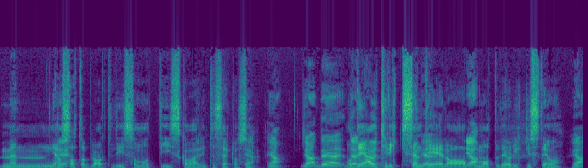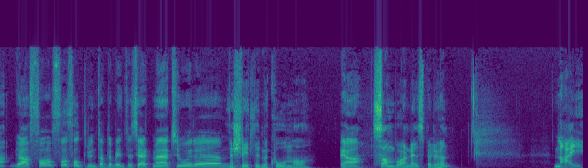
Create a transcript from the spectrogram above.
Men jeg har det- satt opp lag til de sånn at de skal være interessert også. ja, ja, ja det, Og det er jo triks, en det- del av på en måte det å lykkes, det òg. Ja, ja få, få folk rundt deg til å bli interessert, men jeg tror uh, Jeg sliter litt med kona, da. Ja, Samboeren din, spiller hun? Nei.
